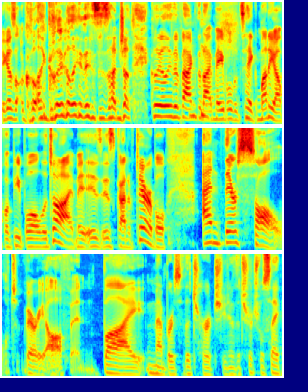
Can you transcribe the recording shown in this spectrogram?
Because clearly this is unjust. Clearly, the fact that I'm able to take money off of people all the time is, is kind of terrible. And they're solved very often by members of the church. You know, the church will say,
